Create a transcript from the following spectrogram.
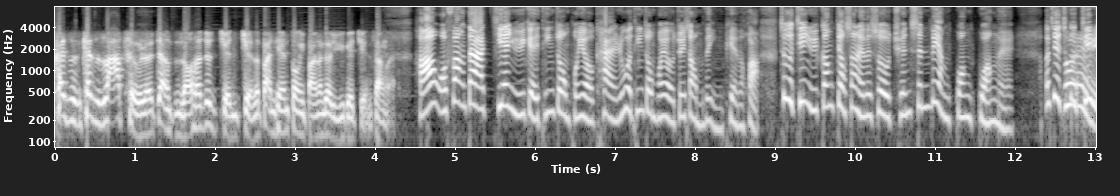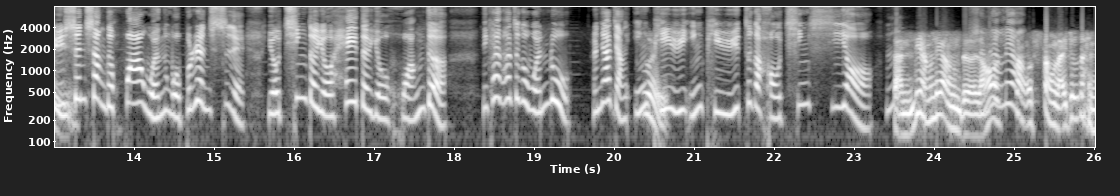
开始开始拉扯了这样子，然后他就卷卷了半天，终于把那个鱼给卷上来。好，我放大煎鱼给听众朋友看。如果听众朋友追上我们的影片的话，这个煎鱼刚钓上来的时候，全身亮光光哎，而且这个煎鱼身上的花纹我不认识哎，有青的，有黑的，有黄的。你看它这个纹路。人家讲银皮鱼，银皮鱼这个好清晰哦，闪亮亮的，然后上上来就是很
